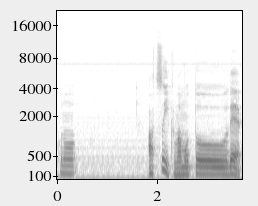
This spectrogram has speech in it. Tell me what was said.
この暑い熊本で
